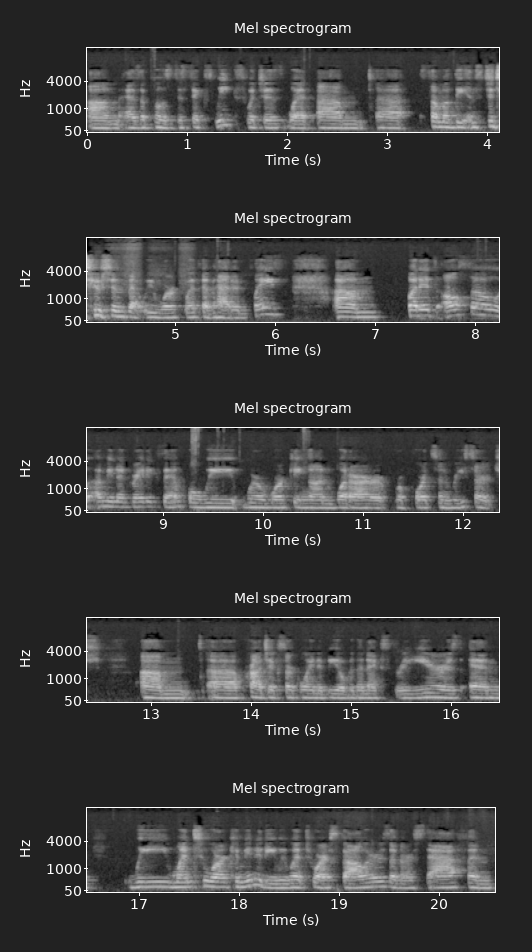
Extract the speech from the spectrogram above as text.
um, as opposed to six weeks, which is what um, uh, some of the institutions that we work with have had in place. Um, but it's also, I mean, a great example. We we're working on what our reports and research um, uh, projects are going to be over the next three years, and we went to our community. We went to our scholars and our staff and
